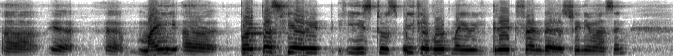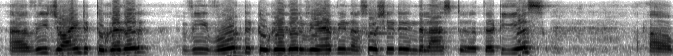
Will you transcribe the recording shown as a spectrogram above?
uh, uh, my purpose here it is to speak about my great friend Srinivasan. We joined together, we worked together, we have been associated in the last uh, 30 years. Uh,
